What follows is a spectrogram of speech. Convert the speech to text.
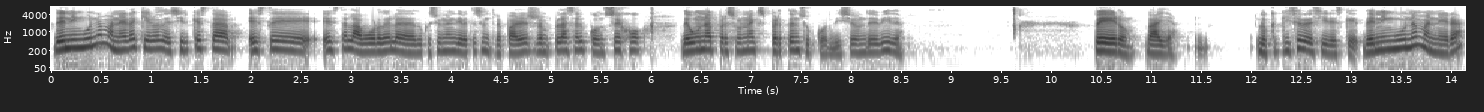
De ninguna manera quiero decir que esta, este, esta labor de la educación en diabetes entre pares reemplaza el consejo de una persona experta en su condición de vida. Pero, vaya, lo que quise decir es que de ninguna manera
